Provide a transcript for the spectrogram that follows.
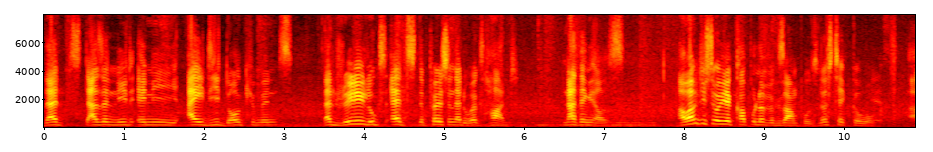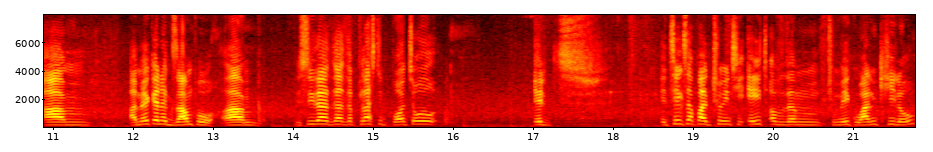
that doesn't need any ID documents, that really looks at the person that works hard, nothing else. I want to show you a couple of examples. Let's take a walk. Um, I make an example. Um, you see that, that the plastic bottle, it, it takes about 28 of them to make one kilo,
